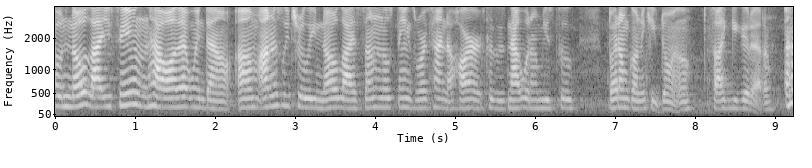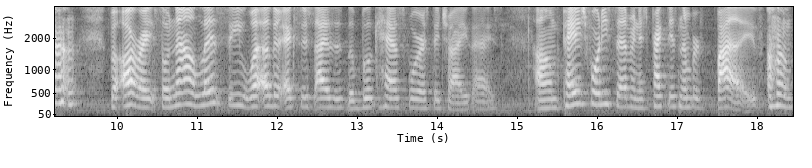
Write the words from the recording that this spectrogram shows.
So no lie, you seen how all that went down. Um, honestly, truly, no lie. Some of those things were kind of hard because it's not what I'm used to. But I'm gonna keep doing them so I can get good at them. but all right, so now let's see what other exercises the book has for us to try, you guys. Um, page 47 is practice number five. Um,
